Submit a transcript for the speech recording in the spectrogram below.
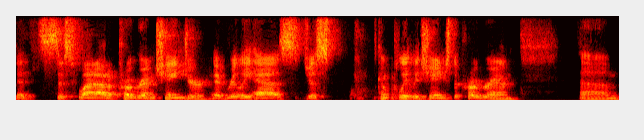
it's just flat out a program changer. It really has just completely changed the program. Um,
